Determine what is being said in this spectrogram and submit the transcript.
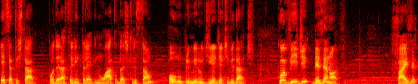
Esse atestado poderá ser entregue no ato da inscrição ou no primeiro dia de atividade. Covid-19. Pfizer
